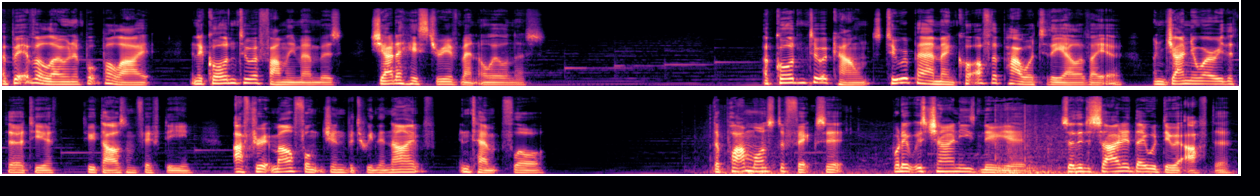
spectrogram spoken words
a bit of a loner but polite, and according to her family members, she had a history of mental illness. According to accounts, two repairmen cut off the power to the elevator on January the 30th, 2015, after it malfunctioned between the 9th and 10th floor. The plan was to fix it, but it was Chinese New Year, so they decided they would do it after.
